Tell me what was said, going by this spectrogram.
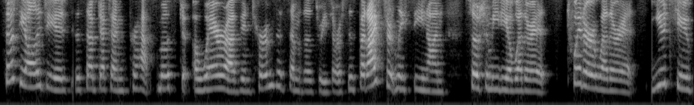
sociology is the subject I'm perhaps most aware of in terms of some of those resources, but I've certainly seen on social media, whether it's Twitter, whether it's YouTube,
